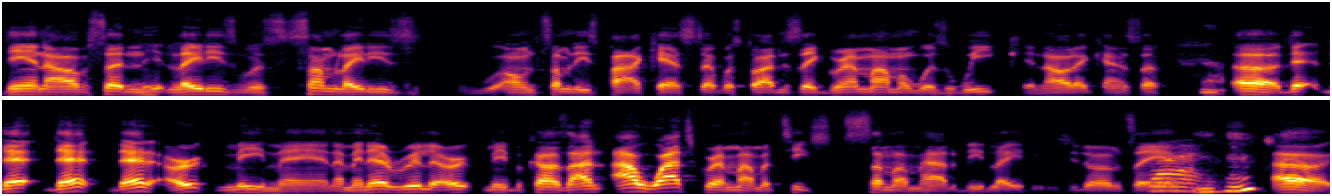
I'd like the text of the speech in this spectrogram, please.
then all of a sudden, ladies was some ladies on some of these podcast stuff was starting to say grandmama was weak and all that kind of stuff. Yeah. Uh, that that that that irked me, man. I mean, that really irked me because I I watched grandmama teach some of them how to be ladies. You know what I'm saying? Right. Mhm. Uh,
